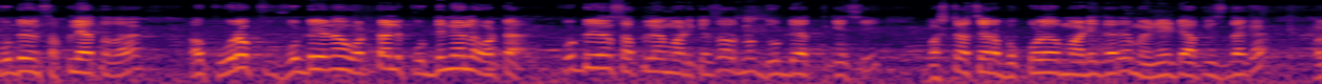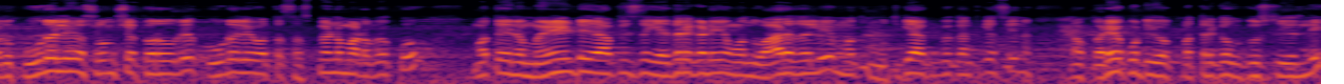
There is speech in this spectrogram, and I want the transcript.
ಫುಡ್ ಏನು ಸಪ್ಲೈ ಆಗ್ತದ ಅವು ಪೂರ ಫುಡ್ ಏನೋ ಒಟ್ಟು ಅಲ್ಲಿ ಫುಡ್ಡಿನೇ ಇಲ್ಲ ಒಟ್ಟ. ಫುಡ್ ಏನು ಸಪ್ಲೈ ಮಾಡ್ಕೇಸಿ ಅವ್ರನ್ನ ದುಡ್ಡು ಎತ್ತಿಕೇಸಿ ಭ್ರಷ್ಟಾಚಾರ ಬಕ್ಕುಳ ಮಾಡಿದ್ದಾರೆ ಮೈನಾರಿಟಿ ಆಫೀಸ್ದಾಗ ಅದು ಕೂಡಲೇ ಸೋಮಶೇಖರ್ ಅವರೇ ಕೂಡಲೇ ಇವತ್ತು ಸಸ್ಪೆಂಡ್ ಮಾಡಬೇಕು. ಮತ್ತು ಏನು ಮೈನಾರಿಟಿ ಆಫೀಸ್ದಾಗ ಎದುರುಗಡೆ ಒಂದು ವಾರದಲ್ಲಿ ಮತ್ತು ಮುತ್ತಿಗೆ ಹಾಕಬೇಕಂತ ಕೇಸಿ ನಾವು ಕರೆ ಕೊಟ್ಟಿವಿ ಪತ್ರಿಕಾಗೋಷ್ಠಿಯಲ್ಲಿ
